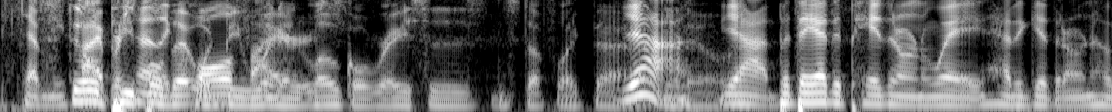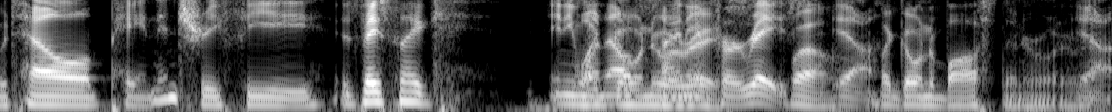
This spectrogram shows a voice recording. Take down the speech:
seventy five percent of that the would be winning qualifiers. local races and stuff like that. yeah, you know, yeah, but they had to pay their own way, had to get their own hotel, pay an entry fee. It's basically like anyone like else signing up for a race. Wow, Yeah, like going to Boston or whatever. yeah,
